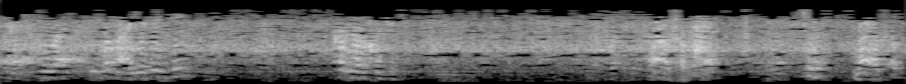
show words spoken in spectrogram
آه، هو وضع يديه قبل ركبتيه. ما أصبت ما أصبت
